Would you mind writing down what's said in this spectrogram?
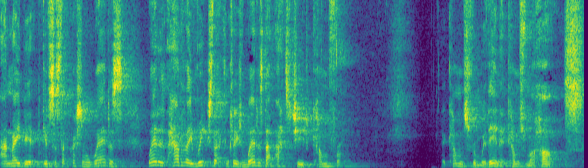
And maybe it gives us that question well, where does, where does, how do they reach that conclusion? Where does that attitude come from? It comes from within, it comes from our hearts.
